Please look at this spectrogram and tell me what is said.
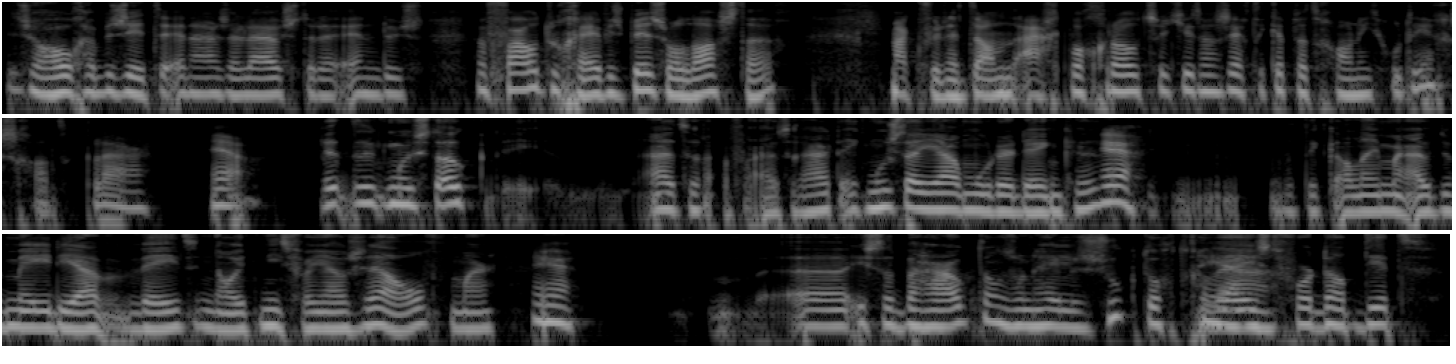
zo hoog hebben zitten en naar ze luisteren. En dus een fout toegeven is best wel lastig. Maar ik vind het dan eigenlijk wel groot dat je dan zegt: ik heb dat gewoon niet goed ingeschat. Klaar. Ja. Ik moest ook, uiteraard, of uiteraard, ik moest aan jouw moeder denken. Ja. Wat ik alleen maar uit de media weet, nooit niet van jouzelf. Maar Ja. eh, is dat bij haar ook dan zo'n hele zoektocht geweest Ja. voordat dit.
